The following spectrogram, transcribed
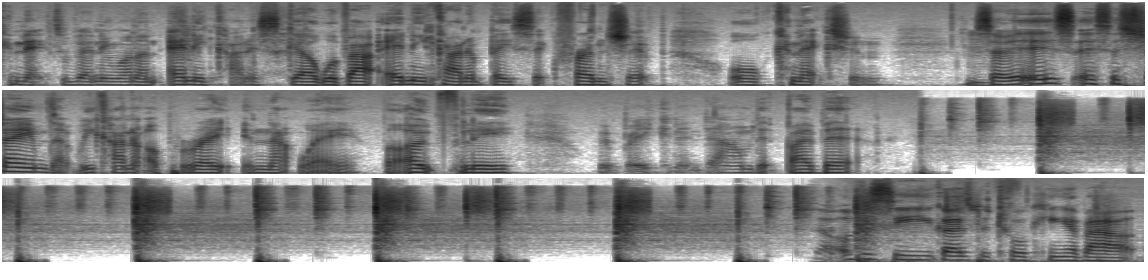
connect with anyone on any kind of scale without any kind of basic friendship or connection. Mm. So it is, it's a shame that we kind of operate in that way, but hopefully we're breaking it down bit by bit. So obviously, you guys were talking about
